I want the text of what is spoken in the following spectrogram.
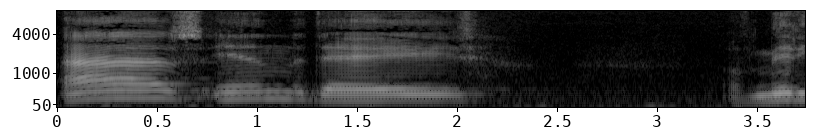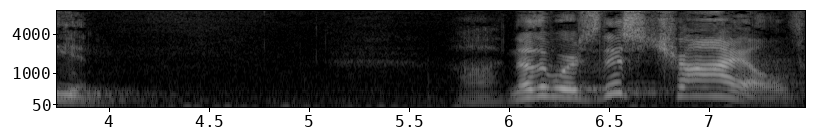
as in the days of Midian. Uh, in other words, this child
